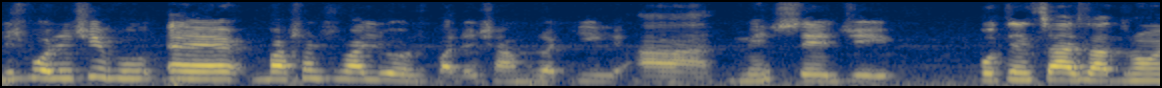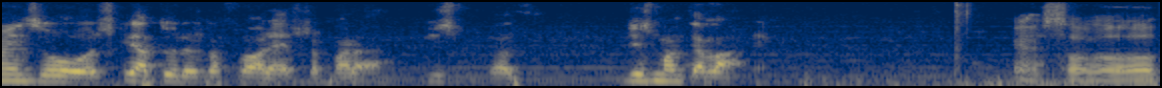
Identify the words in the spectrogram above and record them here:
dispositivo é bastante valioso para deixarmos aqui à mercê de potenciais ladrões ou as criaturas da floresta para des- desmantelarem. É, só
